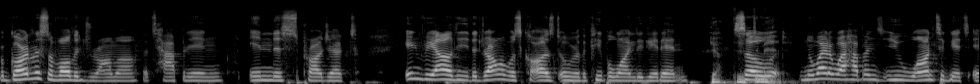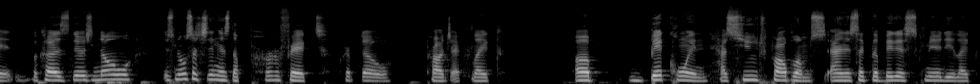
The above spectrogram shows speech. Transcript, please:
regardless of all the drama that's happening in this project in reality the drama was caused over the people wanting to get in Yeah. so demand. no matter what happens you want to get in because there's no there's no such thing as the perfect crypto project like uh bitcoin has huge problems and it's like the biggest community like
